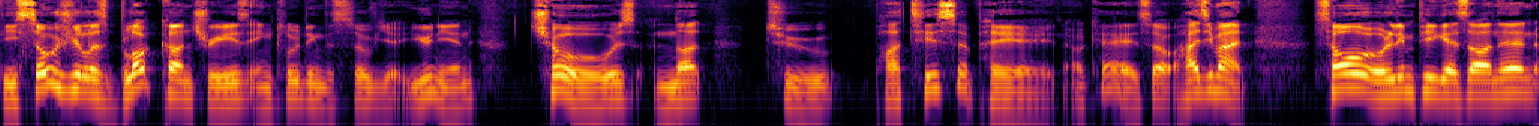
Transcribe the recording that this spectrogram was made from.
the socialist bloc countries, including the Soviet Union, chose not to participate. Okay, so 하지만 서울 올림픽에서는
